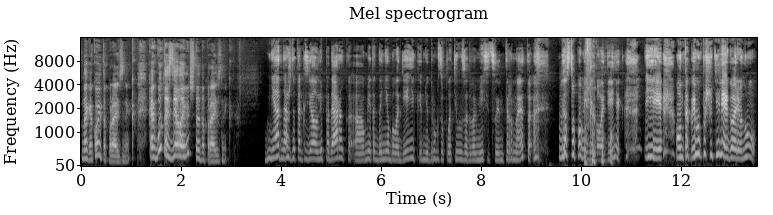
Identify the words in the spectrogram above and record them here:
на какой-то праздник. Как будто сделаю вид, что это праздник. Мне однажды так сделали подарок, а у меня тогда не было денег, и мне друг заплатил за два месяца интернета. Настолько у меня не было денег. И он такой, и мы пошутили, я говорю, ну,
